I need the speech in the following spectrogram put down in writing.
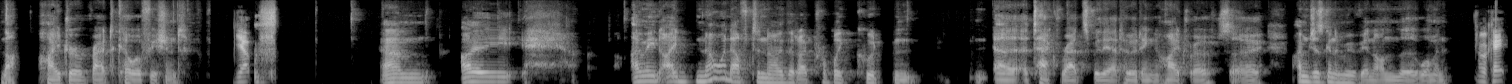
The Hydra rat coefficient. Yep. Um, I, I mean, I know enough to know that I probably couldn't uh, attack rats without hurting Hydra. So I'm just going to move in on the woman. Okay.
